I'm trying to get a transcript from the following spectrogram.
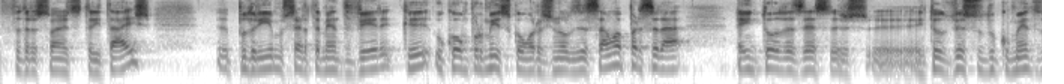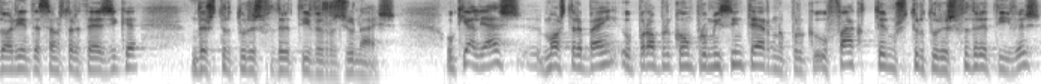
federações distritais, eh, poderíamos certamente ver que o compromisso com a regionalização aparecerá em, todas essas, eh, em todos esses documentos de orientação estratégica das estruturas federativas regionais. O que, aliás, mostra bem o próprio compromisso interno, porque o facto de termos estruturas federativas,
